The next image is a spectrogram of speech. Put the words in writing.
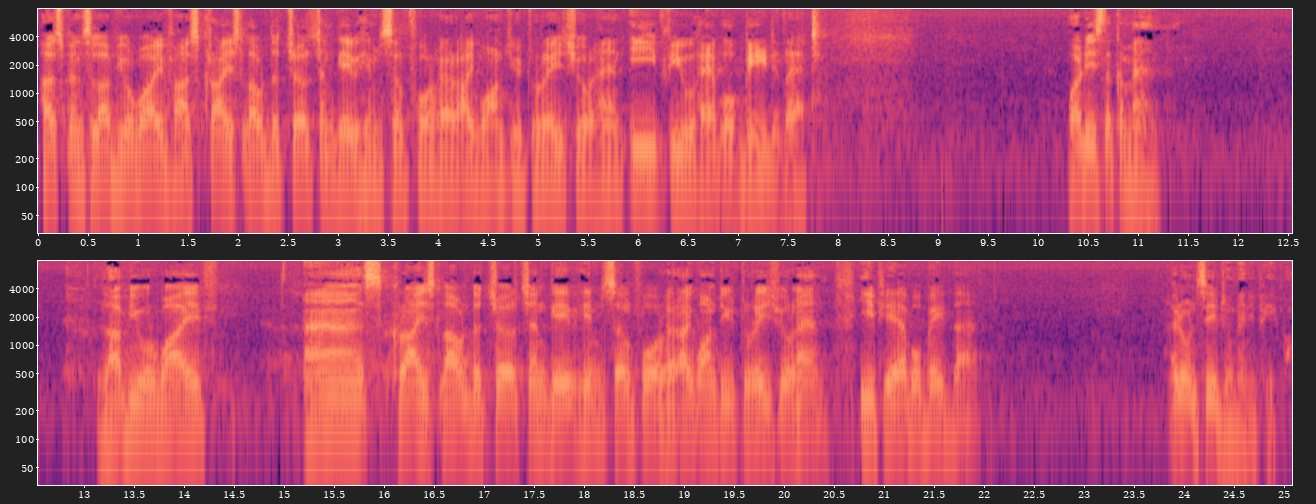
Husbands, love your wife as Christ loved the church and gave himself for her. I want you to raise your hand if you have obeyed that. What is the command? Love your wife as Christ loved the church and gave himself for her. I want you to raise your hand if you have obeyed that. I don't see too many people.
